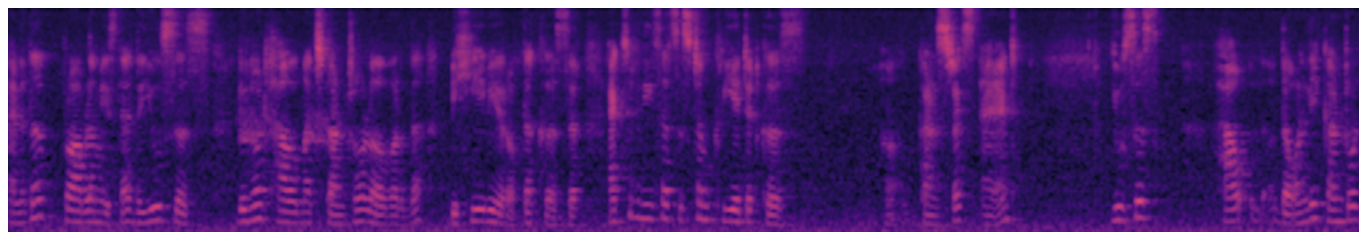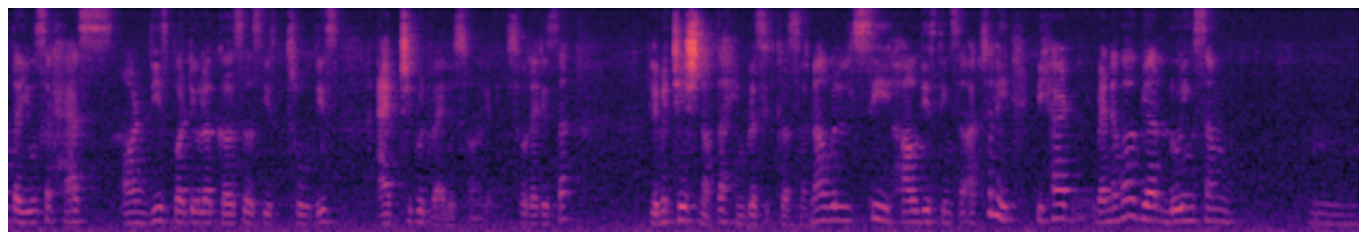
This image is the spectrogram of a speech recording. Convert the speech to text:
another problem is that the users do not have much control over the behavior of the cursor. Actually these are system created cursor uh, constructs and users how the only control the user has on these particular cursors is through these attribute values only. So that is the limitation of the implicit cursor. Now we'll see how these things are. Actually we had whenever we are doing some um,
